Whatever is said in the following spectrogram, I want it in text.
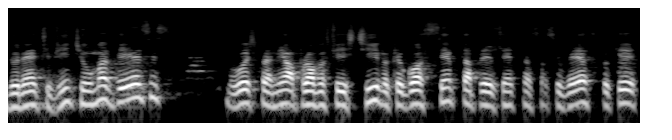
durante 21 vezes Hoje, para mim, é uma prova festiva, que eu gosto sempre de estar presente na São Silvestre, porque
